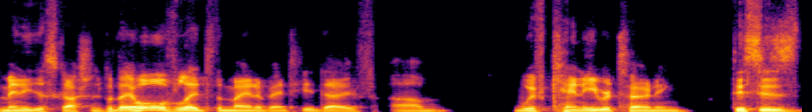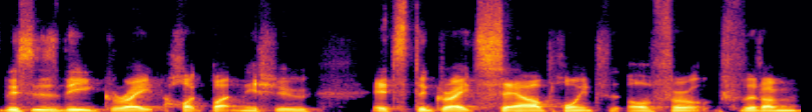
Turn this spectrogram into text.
many discussions, but they all have led to the main event here, Dave. Um, with Kenny returning, this is this is the great hot button issue. It's the great sour point of for, for that I'm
